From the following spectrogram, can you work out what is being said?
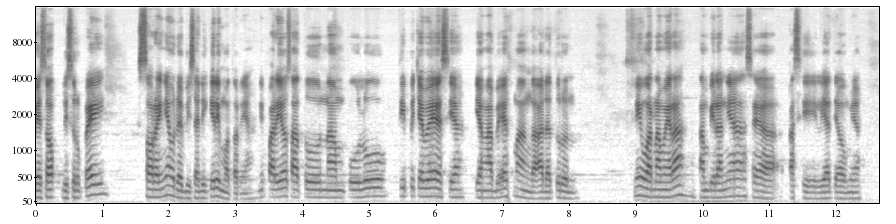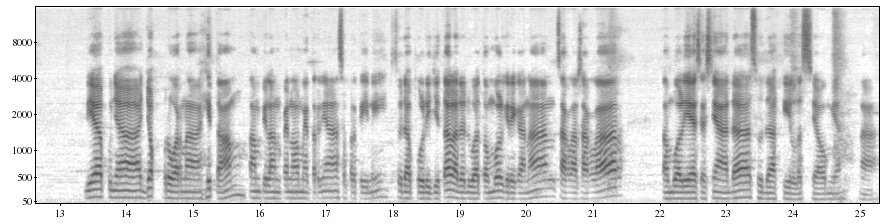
besok disurvey, sorenya udah bisa dikirim motornya. Ini Vario 160 tipe CBS ya, yang ABS mah nggak ada turun. Ini warna merah, tampilannya saya kasih lihat ya om ya. Dia punya jok berwarna hitam, tampilan panel meternya seperti ini. Sudah full digital, ada dua tombol kiri kanan, saklar-saklar. Tombol ISS-nya ada, sudah keyless ya om ya. Nah,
